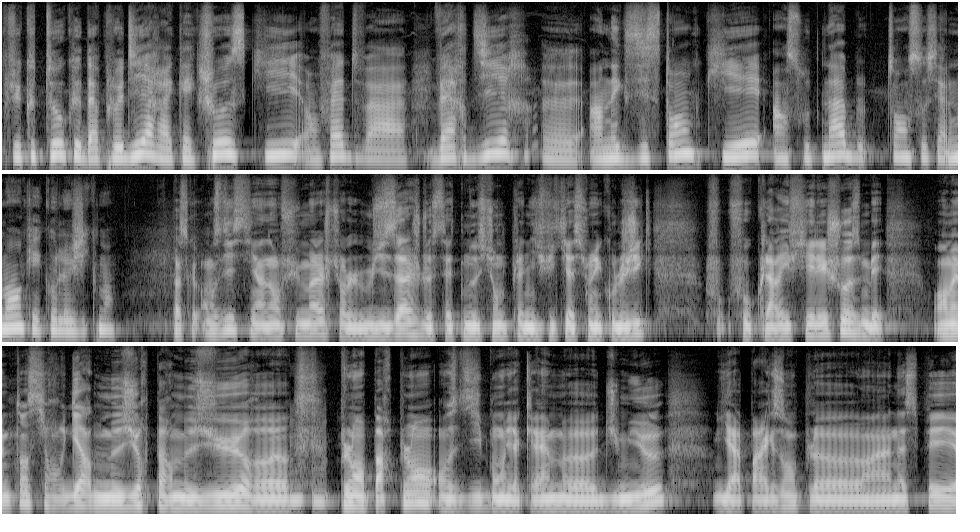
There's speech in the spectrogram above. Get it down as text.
plutôt que d'applaudir à quelque chose qui, en fait, va verdir un existant qui est insoutenable tant socialement qu'écologiquement. Parce qu'on se dit, s'il y a un enfumage sur l'usage de cette notion de planification écologique, il faut, clarifier les choses. Mais en même temps, si on regarde mesure par mesure, euh, mm, mm. plan par plan, on se dit, bon, il y a quand même euh, du mieux. Il y a par exemple euh, un aspect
